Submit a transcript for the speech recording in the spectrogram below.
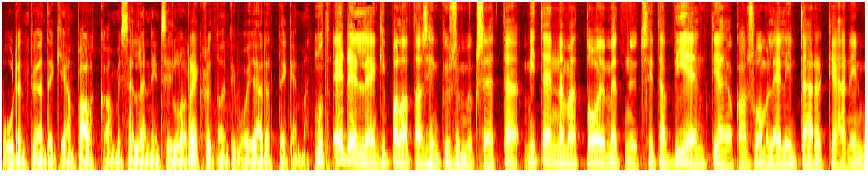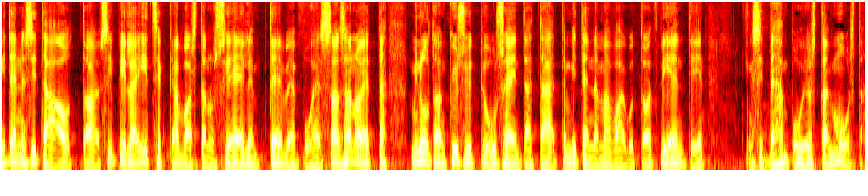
uuden työntekijän palkkaamiselle, niin silloin rekrytointi voi jäädä tekemään. Mutta edelleenkin palataan siihen kysymykseen, että miten nämä toimet nyt sitä vientiä, joka on Suomelle elintärkeää, niin miten ne sitä auttaa? Sipilä itsekään vastannut siihen eilen TV-puheessaan. Sanoi, että minulta on kysytty usein tätä, että miten nämä vaikuttavat vientiin ja sitten hän puhuu jostain muusta.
